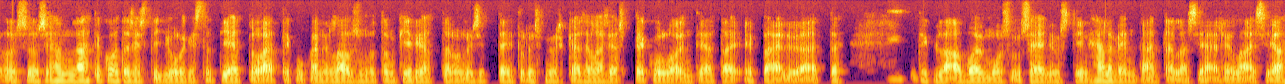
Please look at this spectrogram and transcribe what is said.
olisi, olisi ihan lähtökohtaisesti julkista tietoa, että kuka ne lausunnot on kirjoittanut, niin sitten ei tulisi myöskään sellaisia spekulointia tai epäilyä, että, että kyllä avoimuus usein justiin hälventää tällaisia erilaisia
